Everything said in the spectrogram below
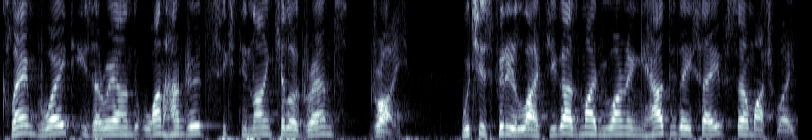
Claimed weight is around 169 kilograms dry, which is pretty light. You guys might be wondering how did they save so much weight?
